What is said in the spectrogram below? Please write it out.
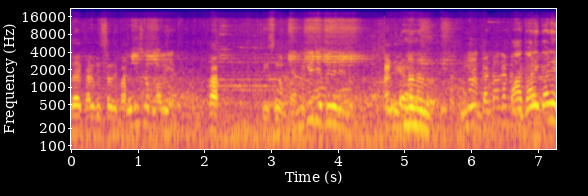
లే, కనిపిస్తుంది. కానీ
